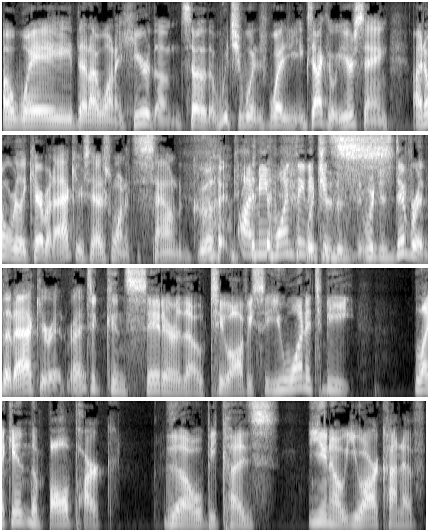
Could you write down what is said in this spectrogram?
a way that I want to hear them. So, that, which which what exactly what you're saying? I don't really care about accuracy. I just want it to sound good. I mean, one thing which is cons- which is different than accurate, right? to consider though too obviously you want it to be like in the ballpark though because you know you are kind of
